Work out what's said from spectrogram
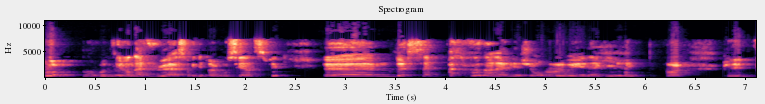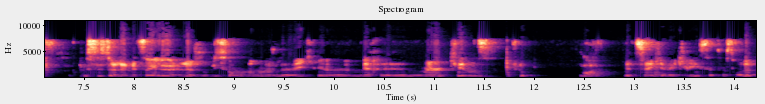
Ouais, on va Une dire. grande affluation, qui est un mot scientifique, euh, de sang qui va dans la région pour Ouais. aider à guérir? Puis, c'est ça, le médecin, là, là j'oublie son nom, là, je l'avais écrit, euh, Mer, euh, Merkins, en tout cas, Ouais. médecin qui avait créé cette façon-là,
